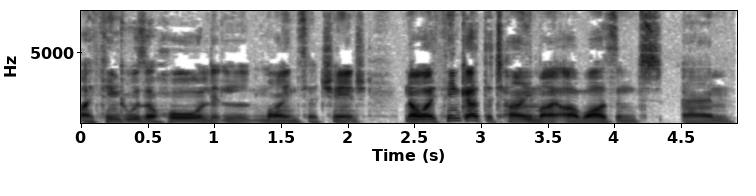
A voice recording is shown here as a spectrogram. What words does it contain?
I think it was a whole little mindset change. Now, I think at the time I, I wasn't, um,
